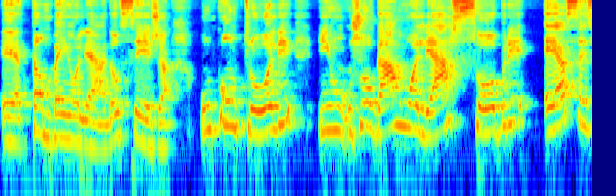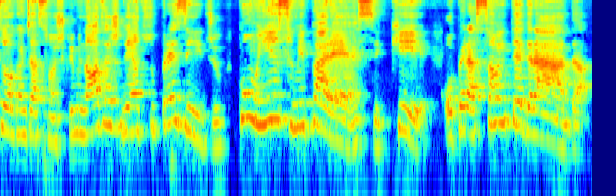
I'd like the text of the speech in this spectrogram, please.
é, também olhada, ou seja, um controle e um, jogar um olhar sobre essas organizações criminosas dentro do presídio. Com isso, me parece que operação integrada,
